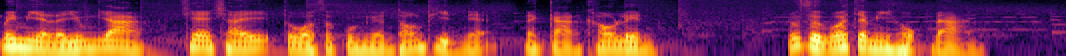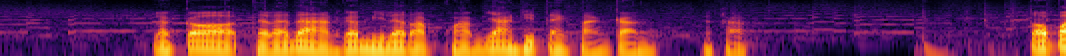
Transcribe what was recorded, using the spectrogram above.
ไม่มีอะไรยุ่งยากแค่ใช้ตัวสกุลเงินท้องถิ่นเนี่ยในการเข้าเล่น รู้สึกว่าจะมี 6 ด่าน แล้วก็แต่ละด่านก็มีระดับความยากที่แตกต่างกันนะครับ ต่อไป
